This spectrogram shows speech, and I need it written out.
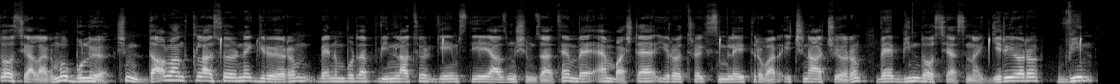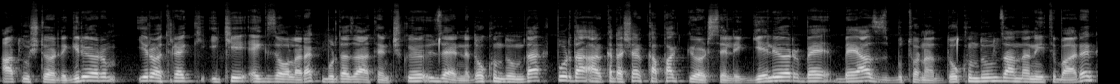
dosyalarımı buluyor. Şimdi Dowland klasörüne giriyorum. Benim burada Winlator Games diye yazmışım zaten ve en başta Euro Truck Simulator var. İçini açıyorum ve bin dosyasına giriyorum. Win 64'e giriyorum. Euro Truck 2 exe olarak burada zaten çıkıyor. Üzerine dokunduğumda burada arkadaşlar kapak görseli geliyor ve beyaz butona dokunduğumuz andan itibaren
